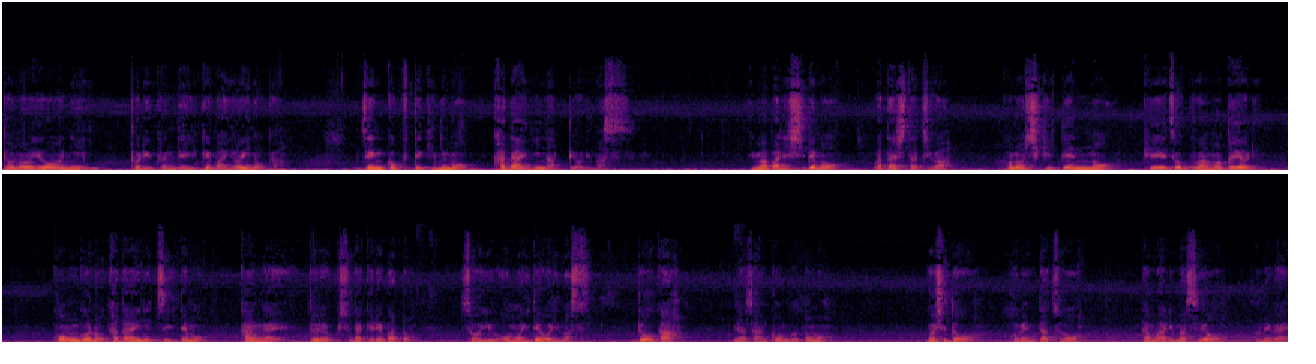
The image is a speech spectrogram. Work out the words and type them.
どのように取り組んでいけばよいのか全国的にも課題になっております。今治市でも私たちはこの式典の継続はもとより今後の課題についても考え努力しなければとそういう思いでおります。どうか皆さん今後ともご指導ご鞭達を賜りますようお願い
